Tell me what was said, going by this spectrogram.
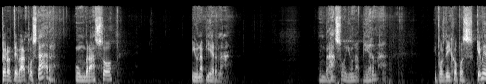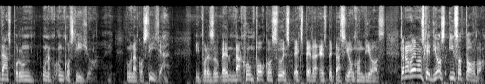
pero te va a costar un brazo y una pierna. Un brazo y una pierna. Y pues dijo, pues, ¿qué me das por un, un costillo? Una costilla. Y por eso bajó un poco su expectación con Dios. Pero vemos que Dios hizo todo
